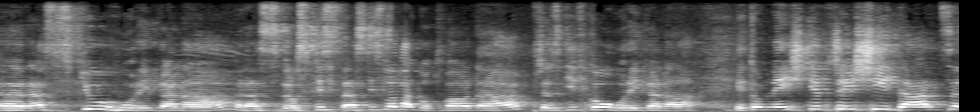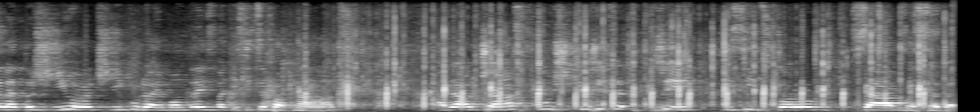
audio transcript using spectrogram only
uh, Rastiu Hurigana, Ras, Rosti, Rastislava Gotwalda, přes dívkou Hurigana. Je to nejštědřejší dárce letošního ročníku Diamond Race 2015 a dal částku 43 tisíc korun sám za sebe.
